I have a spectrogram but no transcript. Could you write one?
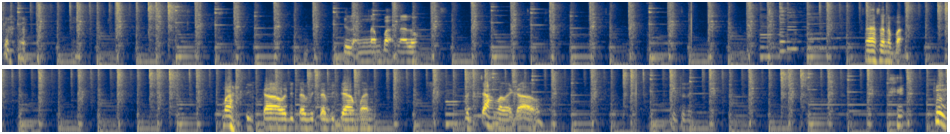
Gila nampak nah lo. Nah sana pak. Mati kau di tabik-tabik zaman. Pecah malah kau. Boom.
